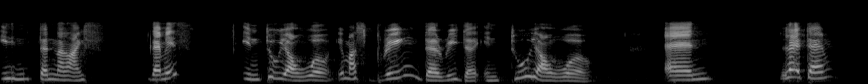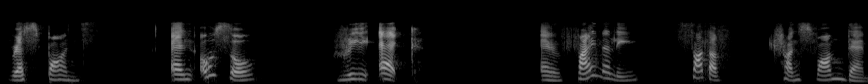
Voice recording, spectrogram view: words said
internalize. That means into your world. You must bring the reader into your world and let them respond and also react and finally sort of transform them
